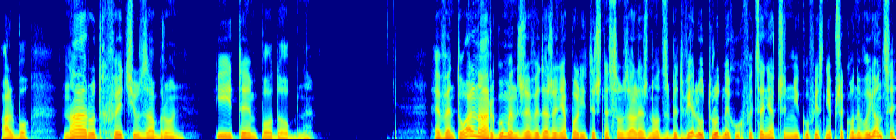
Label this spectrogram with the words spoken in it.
albo naród chwycił za broń i tym podobne. Ewentualny argument, że wydarzenia polityczne są zależne od zbyt wielu trudnych uchwycenia czynników jest nieprzekonywujący.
